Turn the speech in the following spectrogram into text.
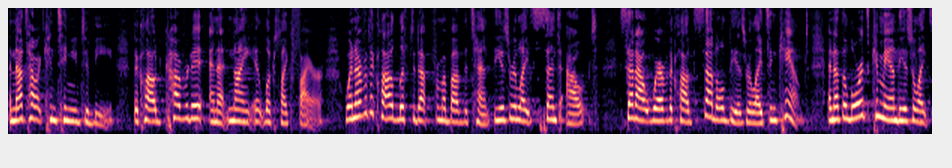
And that's how it continued to be. The cloud covered it, and at night it looked like fire. Whenever the cloud lifted up from above the tent, the Israelites sent out, set out wherever the cloud settled, the Israelites encamped. And at the Lord's command, the Israelites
